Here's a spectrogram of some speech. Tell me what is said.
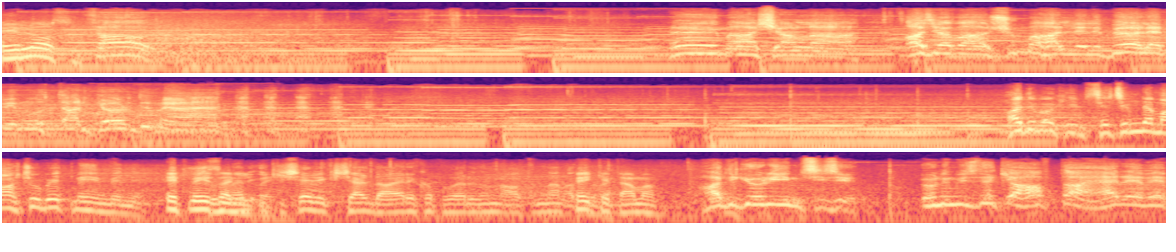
Hayırlı olsun. Sağ ol. Hey maşallah. Acaba şu mahalleli böyle bir muhtar gördü mü ha? Hadi bakayım seçimde mahcup etmeyin beni. Etmeyiz Şunları Halil Bey. ikişer ikişer daire kapılarının altından atın. Peki tamam. Hadi göreyim sizi. Önümüzdeki hafta her eve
